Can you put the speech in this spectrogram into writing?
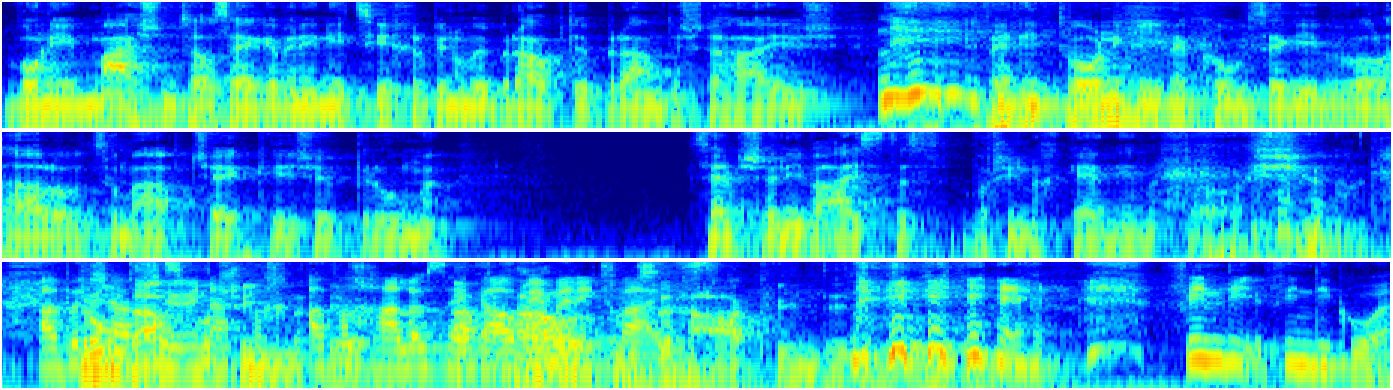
Wo ich meistens auch sage, wenn ich nicht sicher bin, ob überhaupt jemand anders daheim ist. wenn ich in die Wohnung reinkomme, sage ich immer Hallo zum Abchecken, ist jemand rum. Selbst wenn ich weiss, dass wahrscheinlich gerne jemand da ist. Aber Darum ist auch schön, einfach, einfach Hallo sagen, auch wenn man nicht weiss. sich ankündigen. Finde ich, find ich gut.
